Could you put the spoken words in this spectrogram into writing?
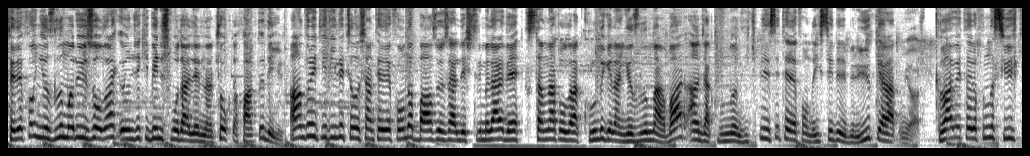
Telefon yazılım arayüzü olarak önceki Venus modellerinden çok da farklı değil. Android 7 ile çalışan telefonda bazı özelleştirmeler ve standart olarak kurulu gelen yazılımlar var ancak bunların hiçbirisi telefonda istediği bir yük yaratmıyor. Klavye tarafında Swift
